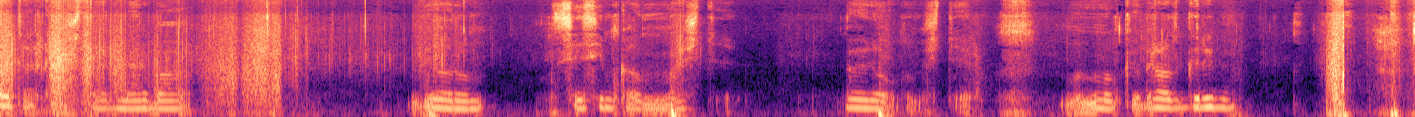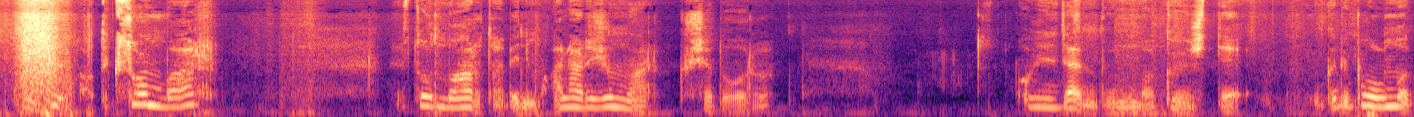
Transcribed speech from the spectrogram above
Evet arkadaşlar merhaba. Biliyorum sesim kalınlaştı. Böyle oldum işte. Bunu bakıyor biraz gribim. Artık sonbahar. Sonbaharda benim alerjim var kışa doğru. O yüzden bunu bakıyor işte. Grip olmak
